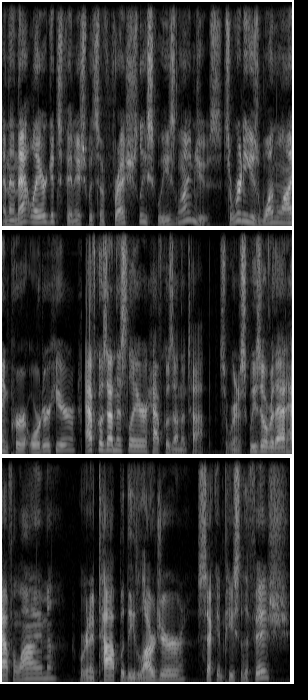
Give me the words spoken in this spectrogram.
And then that layer gets finished with some freshly squeezed lime juice. So we're going to use one lime per order here. Half goes on this layer, half goes on the top. So we're going to squeeze over that half a lime. We're going to top with the larger second piece of the fish.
